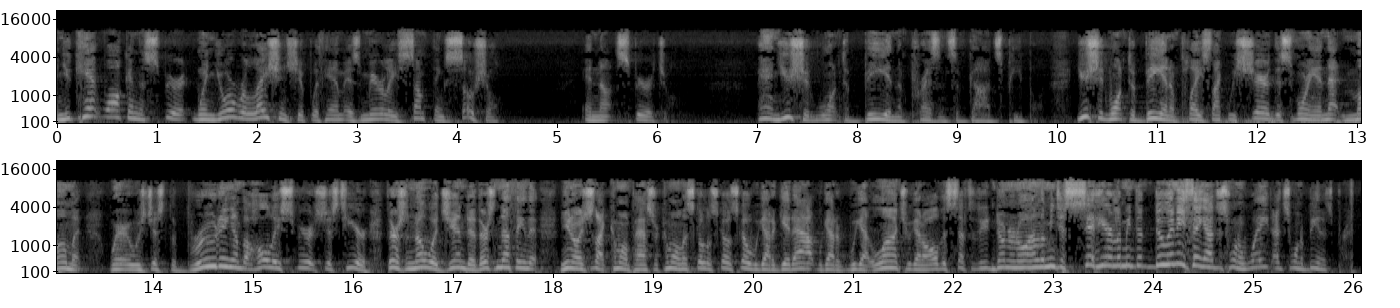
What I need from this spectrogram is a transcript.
and you can't walk in the Spirit when your relationship with Him is merely something social and not spiritual. Man, you should want to be in the presence of God's people. You should want to be in a place like we shared this morning in that moment where it was just the brooding of the Holy Spirit's just here. There's no agenda. There's nothing that, you know, it's just like, come on, Pastor, come on, let's go, let's go, let's go. We got to get out. We got to, we got lunch. We got all this stuff to do. No, no, no. Let me just sit here. Let me do anything. I just want to wait. I just want to be in His presence.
